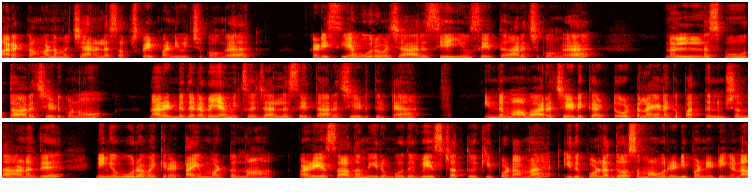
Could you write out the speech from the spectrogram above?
மறக்காமல் நம்ம சேனலை சப்ஸ்கிரைப் பண்ணி வச்சுக்கோங்க. கடைசியாக ஊற வச்ச அரிசியையும் சேர்த்து அரைச்சிக்கோங்க. நல்ல ஸ்மூத்தாக அரைச்சி எடுக்கணும். நான் ரெண்டு தடவையாக மிக்சர் ஜாரில் சேர்த்து அரைச்சி எடுத்துக்கிட்டேன் இந்த மாவை அரைச்சி எடுக்க டோட்டலாக எனக்கு பத்து நிமிஷம்தான் ஆனது. நீங்கள் ஊற வைக்கிற டைம் மட்டும்தான். பழைய சாதம் மீறும்போது வேஸ்ட்டாக தூக்கி போடாமல் இது போல் தோசை மாவு ரெடி பண்ணிட்டீங்கன்னா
